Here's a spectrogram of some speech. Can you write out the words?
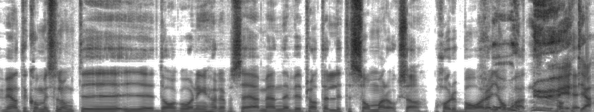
vi har inte kommit så långt i, i dagordningen höll jag på att säga, men vi pratade lite sommar också. Har du bara jobbat? Oh, nu vet Okej. jag!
